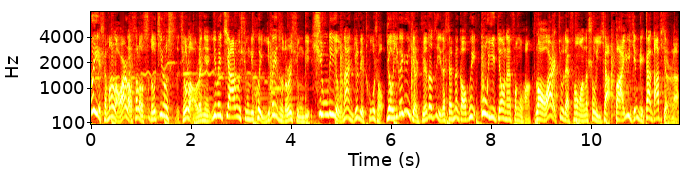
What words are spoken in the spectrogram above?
为什么老二、老三、老四都进入死囚牢了呢？因为加入兄弟会，一辈子都是兄弟，兄弟有难你就得出手。有一个狱警觉得自己的身份高贵，故意刁难蜂王，老二就在蜂王的授意下把狱警给干打挺了，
